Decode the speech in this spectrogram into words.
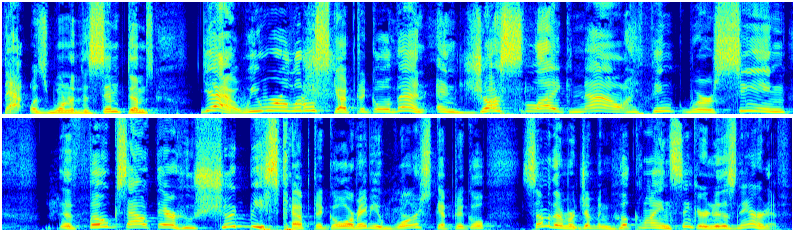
that was one of the symptoms. Yeah, we were a little skeptical then. And just like now, I think we're seeing the folks out there who should be skeptical, or maybe were skeptical, some of them are jumping hook, line, and sinker into this narrative.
